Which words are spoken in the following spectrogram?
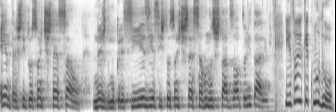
entre as situações de exceção nas democracias e as situações de exceção nos Estados autoritários. E então, e o que é que mudou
